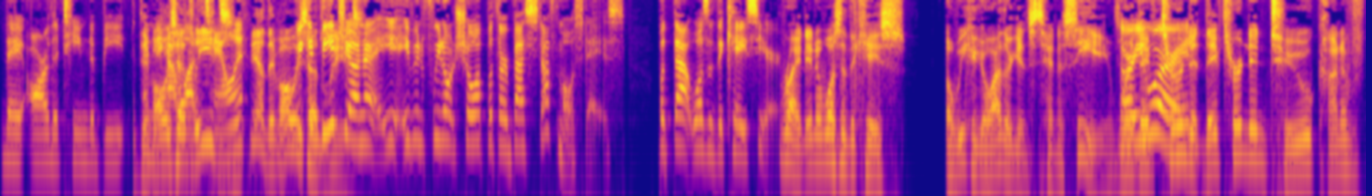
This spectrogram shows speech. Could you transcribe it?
they are the team to beat. They've they always had lot leads. Of talent. Yeah, they've always we can had beat you, leads. on a, even if we don't show up with our best stuff most days. But that wasn't the case here. Right, and it wasn't the case a week ago either against Tennessee, So where you they've turned worried? it. They've turned into kind of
